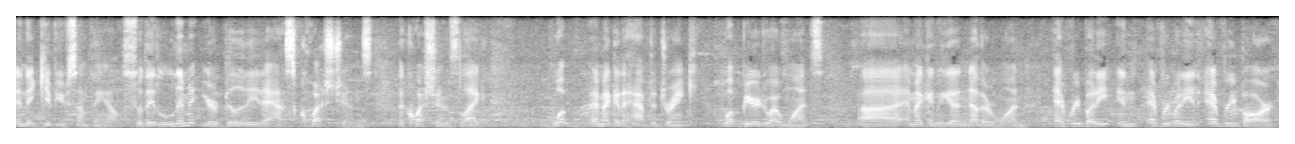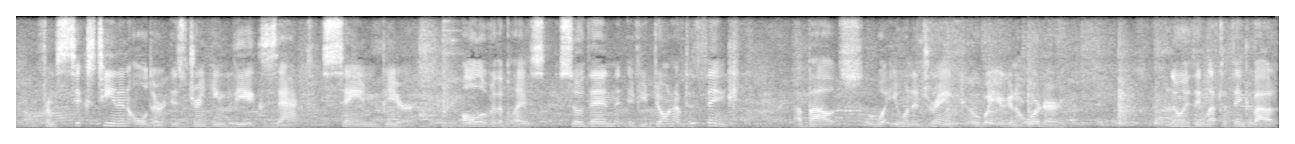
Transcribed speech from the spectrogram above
and they give you something else. So they limit your ability to ask questions. The questions like, what am I going to have to drink? What beer do I want? Uh, am I going to get another one? Everybody in everybody in every bar from 16 and older is drinking the exact same beer all over the place. So then, if you don't have to think about what you want to drink or what you're going to order, the only thing left to think about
